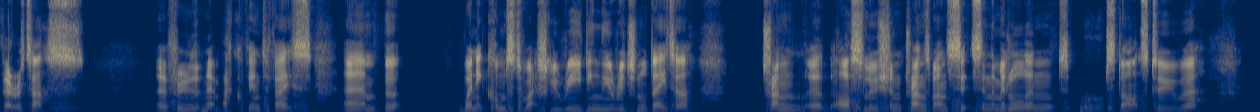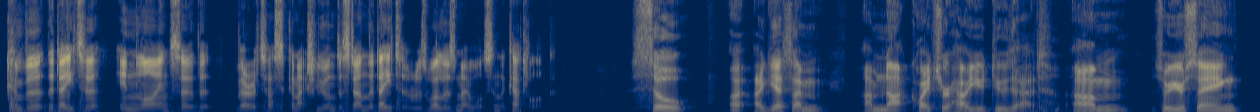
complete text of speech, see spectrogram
Veritas, uh, through the net backup interface. Um, but when it comes to actually reading the original data, tran- uh, our solution, Transman, sits in the middle and starts to uh, convert the data in line so that Veritas can actually understand the data as well as know what's in the catalog. So I, I guess I'm I'm not quite sure how you do that. Um, so you're saying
